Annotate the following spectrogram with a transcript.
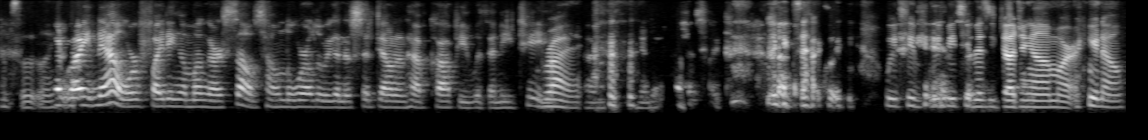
Absolutely. But right now we're fighting among ourselves. How in the world are we going to sit down and have coffee with an ET? Right. And, you know, like, exactly. We too we'd be too busy judging them, or you know,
